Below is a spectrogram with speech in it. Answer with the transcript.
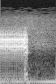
you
